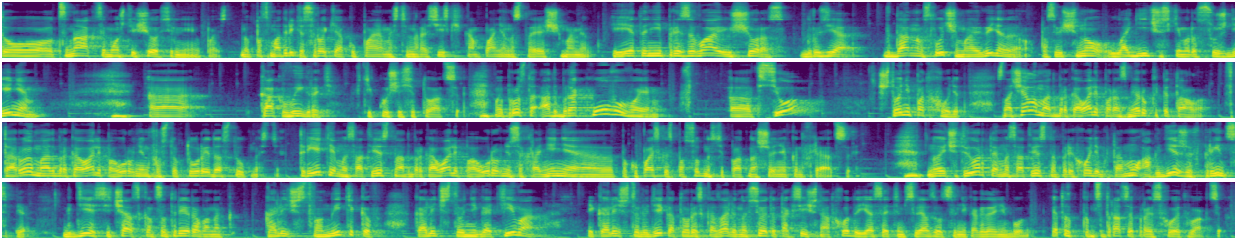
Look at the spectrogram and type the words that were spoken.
то цена акций может еще сильнее упасть. Но посмотрите сроки окупаемости на российских компаниях в настоящий момент. И это не призываю еще раз, друзья, в данном случае мое видение посвящено логическим рассуждениям, э, как выиграть в текущей ситуации. Мы просто отбраковываем э, все, что не подходит? Сначала мы отбраковали по размеру капитала. Второе мы отбраковали по уровню инфраструктуры и доступности. Третье мы, соответственно, отбраковали по уровню сохранения покупательской способности по отношению к инфляции. Ну и четвертое, мы, соответственно, приходим к тому, а где же, в принципе, где сейчас сконцентрировано количество нытиков, количество негатива, и количество людей, которые сказали, ну все это токсичные отходы, я с этим связываться никогда не буду. Эта концентрация происходит в акциях.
